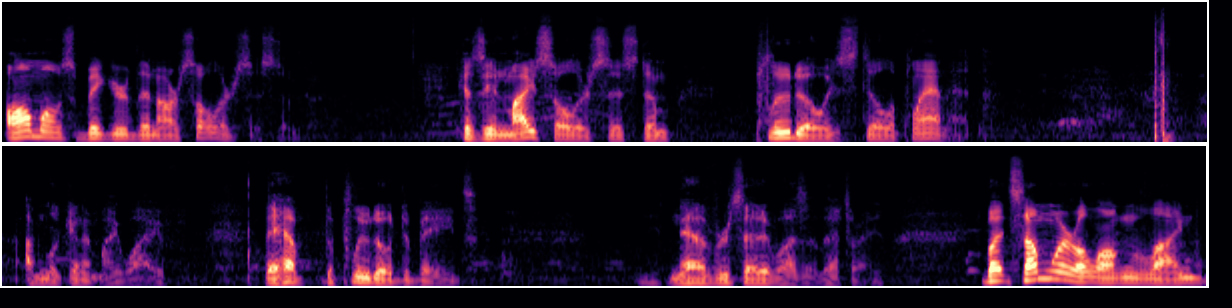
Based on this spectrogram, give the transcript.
almost bigger than our solar system. Because in my solar system, Pluto is still a planet. I'm looking at my wife. They have the Pluto debates. Never said it wasn't, that's right. But somewhere along the line,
